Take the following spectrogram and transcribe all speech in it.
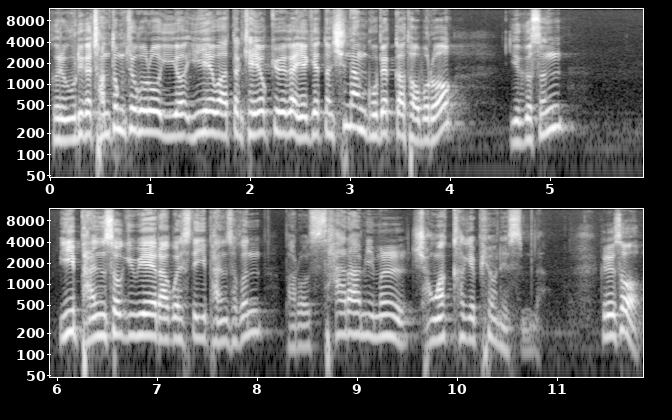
그리고 우리가 전통적으로 이해해왔던 개혁교회가 얘기했던 신앙 고백과 더불어 이것은 이 반석 위에라고 했을 때 이 반석은 바로 사람임을 정확하게 표현했습니다. 그래서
